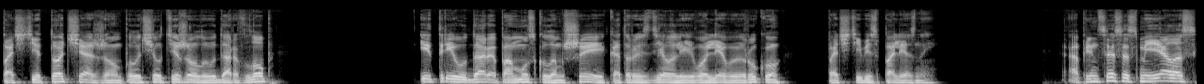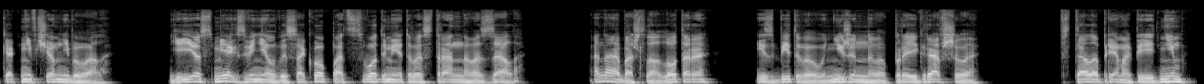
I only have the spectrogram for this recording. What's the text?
Почти тотчас же он получил тяжелый удар в лоб и три удара по мускулам шеи, которые сделали его левую руку почти бесполезной. А принцесса смеялась, как ни в чем не бывало. Ее смех звенел высоко под сводами этого странного зала. Она обошла Лотара, избитого, униженного, проигравшего, встала прямо перед ним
